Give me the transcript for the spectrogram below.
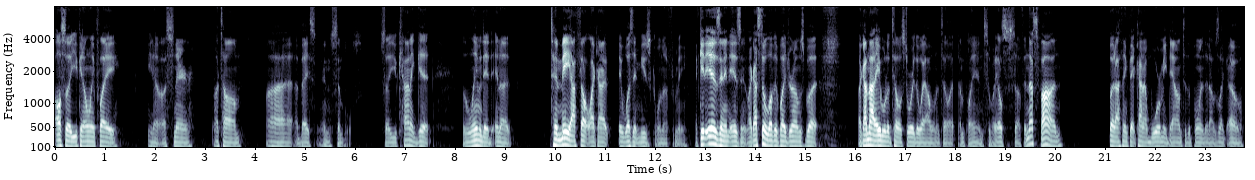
also you can only play, you know, a snare, a tom, uh, a bass, and cymbals. So you kind of get limited in a to me, I felt like I it wasn't musical enough for me. Like it is and it isn't. Like I still love to play drums, but like I'm not able to tell a story the way I want to tell it. I'm playing somebody else's stuff, and that's fine. But I think that kind of wore me down to the point that I was like, oh,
